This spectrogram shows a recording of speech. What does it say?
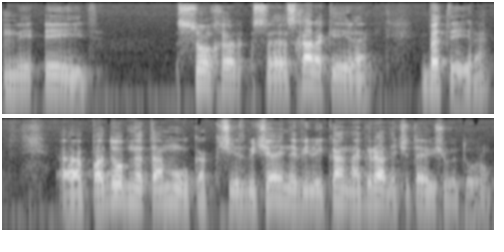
меэйд, сохар схаракейра батейра, а, подобно тому, как чрезвычайно велика награда читающего Тору,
